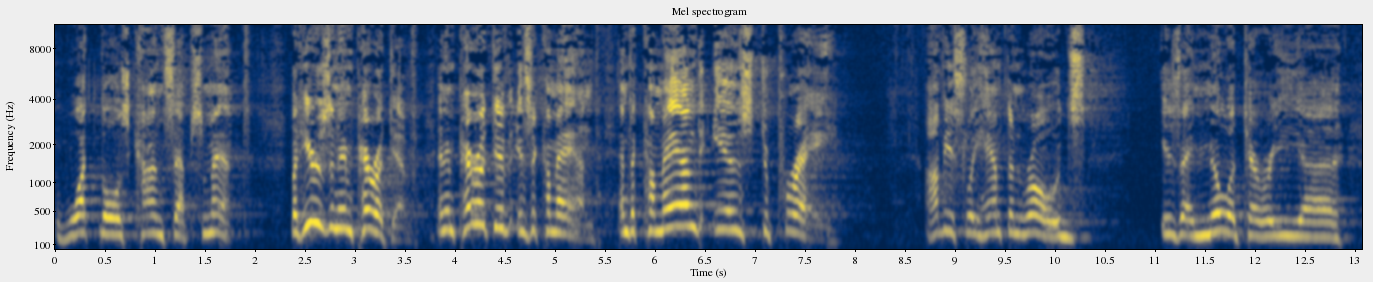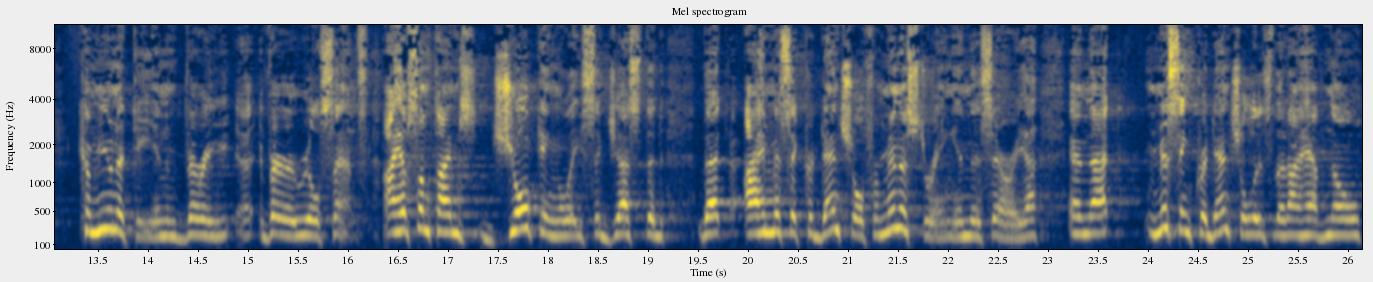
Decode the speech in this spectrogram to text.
what those concepts meant. But here's an imperative. An imperative is a command, and the command is to pray. Obviously, Hampton Roads is a military uh, community in a very, uh, very real sense. I have sometimes jokingly suggested that I miss a credential for ministering in this area, and that missing credential is that I have no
